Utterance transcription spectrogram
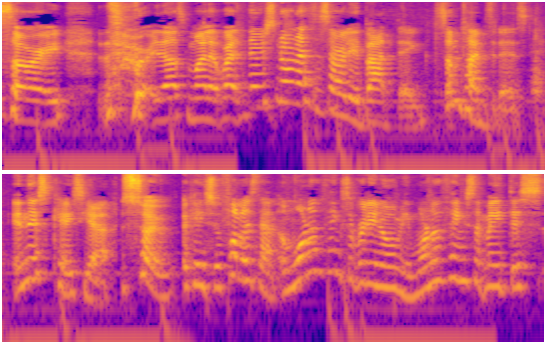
sorry, sorry, that's my little right. It's not necessarily a bad thing. Sometimes it is. In this case, yeah. So, okay, so follows them. And one of the things that really annoyed me, one of the things that made this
